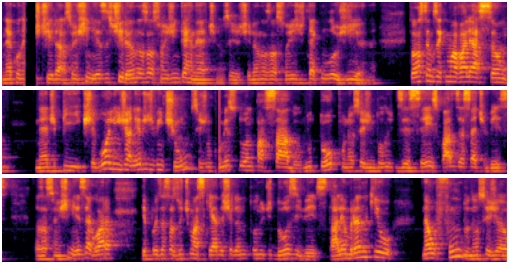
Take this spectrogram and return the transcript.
né, quando a gente tira ações chinesas, tirando as ações de internet, né, ou seja, tirando as ações de tecnologia, né. Então, nós temos aqui uma avaliação né, de PI, que chegou ali em janeiro de 21, ou seja, no começo do ano passado, no topo, né, ou seja, em torno de 16, quase 17 vezes das ações chinesas, e agora, depois dessas últimas quedas, chegando em torno de 12 vezes, tá? Lembrando que o, né, o fundo, né, ou seja,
